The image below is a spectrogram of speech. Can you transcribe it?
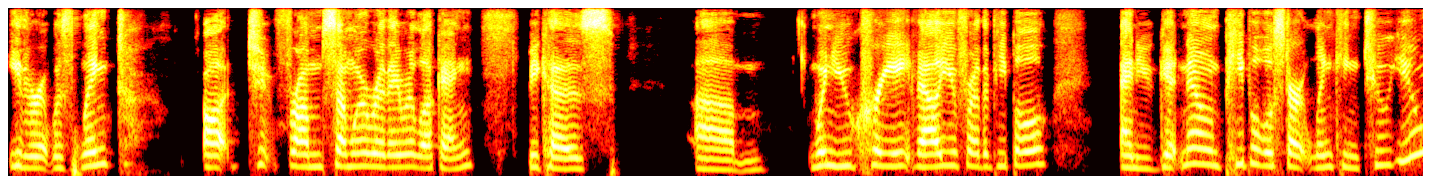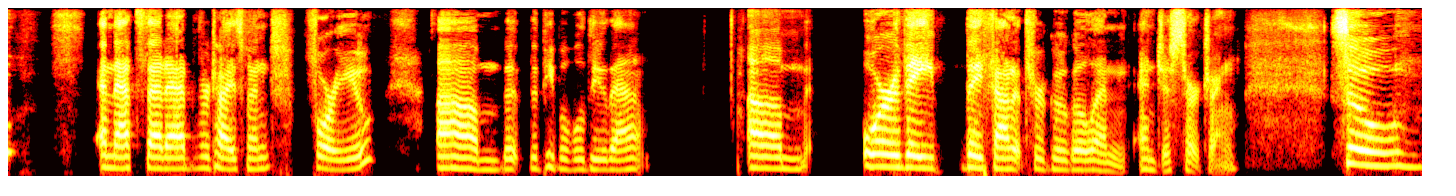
Either it was linked uh, to from somewhere where they were looking, because um, when you create value for other people and you get known, people will start linking to you, and that's that advertisement for you. Um, the, the people will do that. Um, or they they found it through Google and and just searching. So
